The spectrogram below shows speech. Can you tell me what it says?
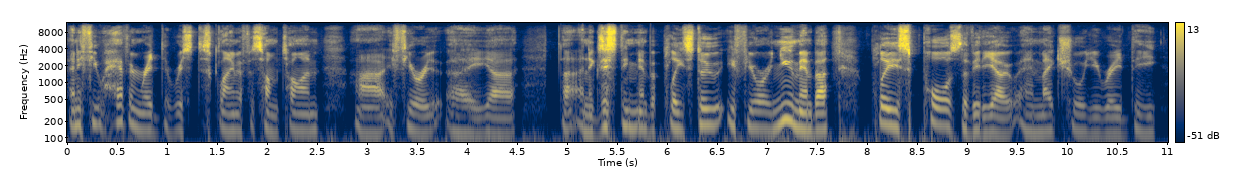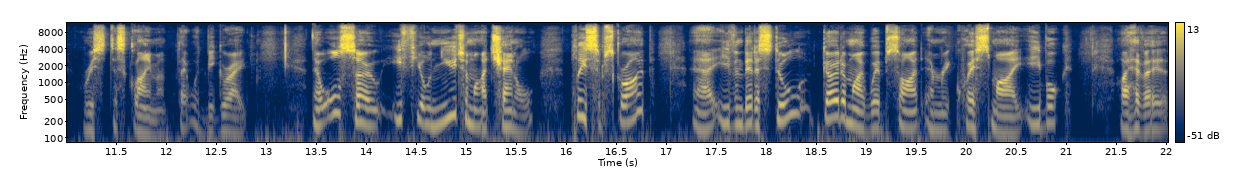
And if you haven't read the risk disclaimer for some time uh, if you're a, uh an existing member please do. If you're a new member please pause the video and make sure you read the risk disclaimer. That would be great. Now also if you're new to my channel please subscribe. Uh, even better still go to my website and request my ebook. I have a,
